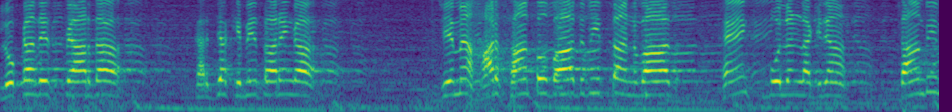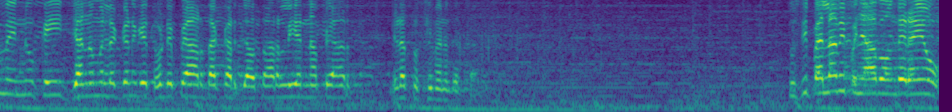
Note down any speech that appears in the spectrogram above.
ਲੋਕਾਂ ਦੇ ਇਸ ਪਿਆਰ ਦਾ ਕਰਜ਼ਾ ਕਿਵੇਂ ਉਤਾਰੇਗਾ? ਜੇ ਮੈਂ ਹਰ ਸਾਹ ਤੋਂ ਬਾਅਦ ਵੀ ਧੰਨਵਾਦ ਥੈਂਕਸ ਬੋਲਣ ਲੱਗ ਜਾ। ਤਾਂ ਵੀ ਮੈਨੂੰ ਕਈ ਜਨਮ ਲੱਗਣਗੇ ਤੁਹਾਡੇ ਪਿਆਰ ਦਾ ਕਰਜ਼ਾ ਉਤਾਰਨ ਲਈ, ਇੰਨਾ ਪਿਆਰ ਜਿਹੜਾ ਤੁਸੀਂ ਮੈਨੂੰ ਦਿੱਤਾ। ਤੁਸੀਂ ਪਹਿਲਾਂ ਵੀ ਪੰਜਾਬ ਆਉਂਦੇ ਰਹੇ ਹੋ।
